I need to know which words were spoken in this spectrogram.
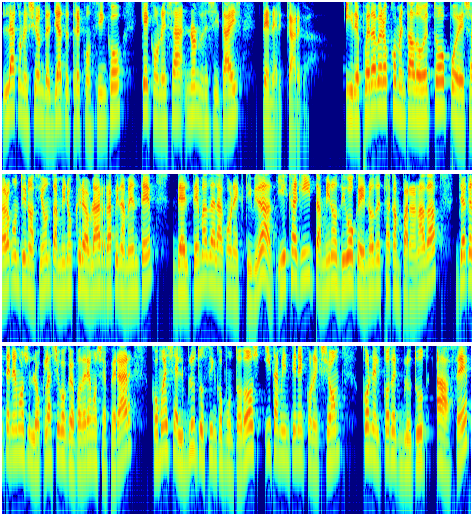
la conexión de jack de 3.5, que con esa no necesitáis tener carga. Y después de haberos comentado esto, pues ahora a continuación también os quiero hablar rápidamente del tema de la conectividad. Y es que aquí también os digo que no destacan para nada, ya que tenemos lo clásico que podremos esperar, como es el Bluetooth 5.2 y también tiene conexión con el codec Bluetooth AAC.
